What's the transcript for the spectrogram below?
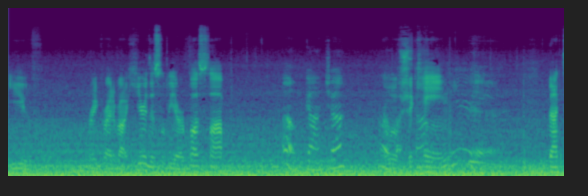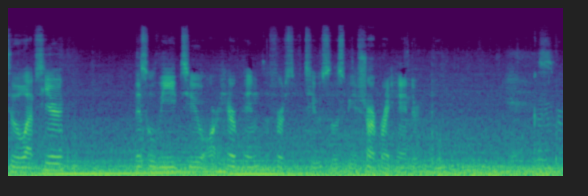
Beautiful. Brake right about here. This will be our bus stop. Oh, gotcha. A oh, little bus chicane. Yeah. Back to the left here. This will lead to our hairpin, the first of two. So this will be a sharp right-hander. Good information.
